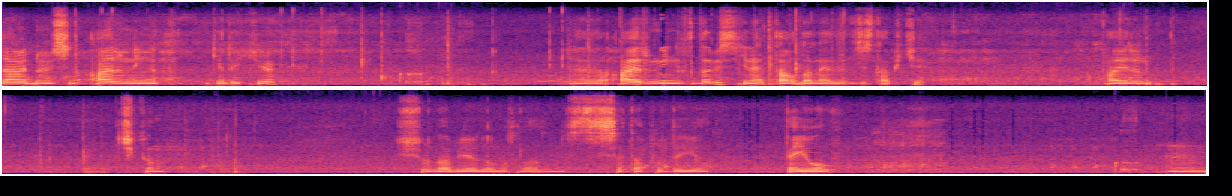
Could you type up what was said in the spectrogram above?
devam etmemiz için Iron Ingot gerekiyor. Ee, Iron Ingot'ı da biz yine tavuklarla elde edeceğiz tabii ki. Iron Chicken Şurada bir yerde olması lazım. Setup değil. Değil. Hmm.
